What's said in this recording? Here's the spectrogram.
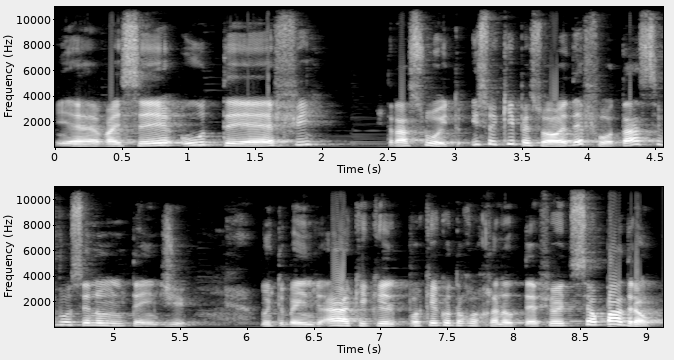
é, vai ser UTF-8. Isso aqui, pessoal, é default, tá? Se você não entende muito bem, ah, que, que, por que, que eu estou colocando o UTF-8? Isso é o padrão.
